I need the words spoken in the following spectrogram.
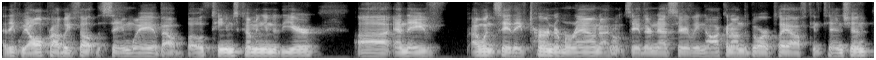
I think we all probably felt the same way about both teams coming into the year. Uh, and they've, I wouldn't say they've turned them around. I don't say they're necessarily knocking on the door of playoff contention,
